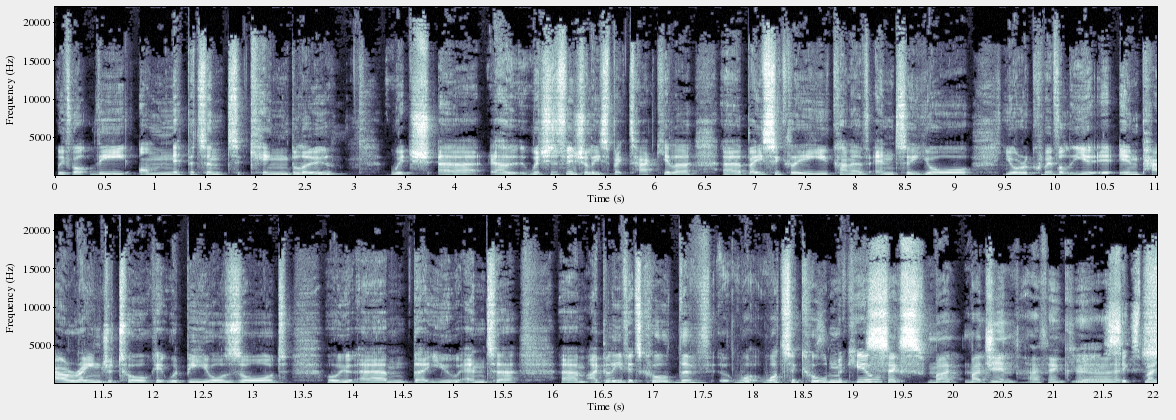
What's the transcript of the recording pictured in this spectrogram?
We've got the omnipotent King Blue, which uh, uh, which is visually spectacular. Uh, basically, you kind of enter your your equivalent you, in Power Ranger talk. It would be your Zord, or um, that you enter. Um, I believe it's called the what, what's it called, Michiel? Six ma- Majin, I think. Yeah, uh, Six Majin.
